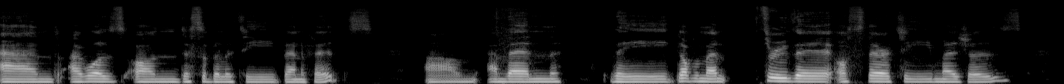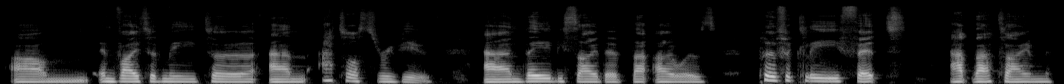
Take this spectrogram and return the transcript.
and I was on disability benefits. Um, and then the government through the austerity measures, um, invited me to an ATOS review, and they decided that I was perfectly fit at that time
